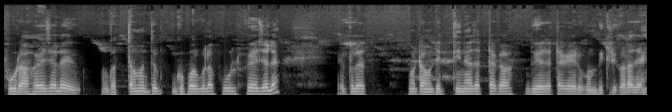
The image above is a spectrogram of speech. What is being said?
পুরা হয়ে গেলে গর্তার মধ্যে গোবরগুলো ফুল হয়ে গেলে এগুলো মোটামুটি তিন হাজার টাকা, দুই হাজার টাকা এরকম বিক্রি করা যায়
